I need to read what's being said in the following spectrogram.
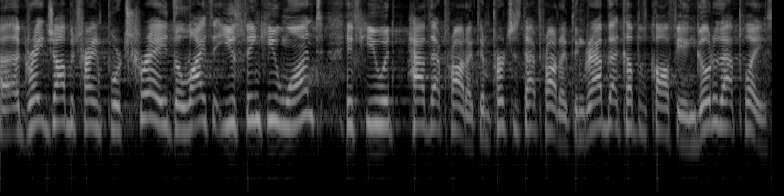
a great job of trying to portray the life that you think you want if you would have that product and purchase that product and grab that cup of coffee and go to that place.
